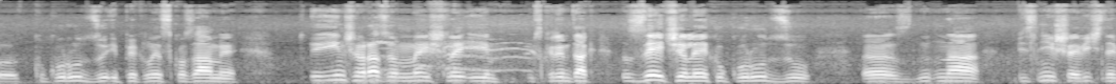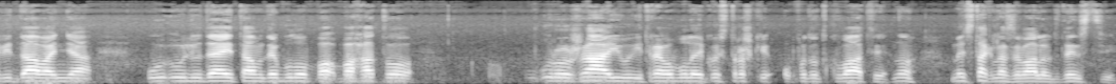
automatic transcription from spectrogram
е, кукурудзу і пекли з козами. Іншим разом ми йшли і, скажімо так, зичили кукурудзу е, на пізніше вічне віддавання у, у людей там, де було багато урожаю, і треба було якось трошки оподаткувати. Ну, ми це так називали в дитинстві.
